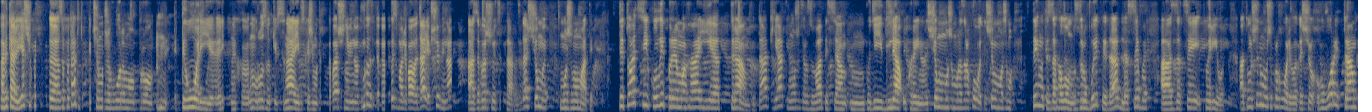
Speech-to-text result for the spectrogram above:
А Віталію, я ще хочу е, запитати, якщо ми вже говоримо про теорії різних е, ну розвитків сценаріїв, скажімо так, завершення війни. От ми е, ви змалювали, да, якщо війна завершується зараз, да, що ми можемо мати? Ситуації, коли перемагає Трамп, так як можуть розвиватися події для України? На що ми можемо розраховувати? Що ми можемо встигнути загалом зробити да, для себе а, за цей період? А тому що ми вже проговорювали що говорить Трамп.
